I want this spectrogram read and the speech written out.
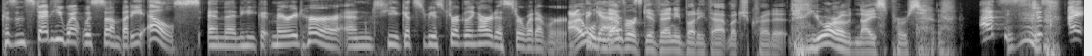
Because instead he went with somebody else and then he married her and he gets to be a struggling artist or whatever. I will guess. never give anybody that much credit. you are a nice person. That's just I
